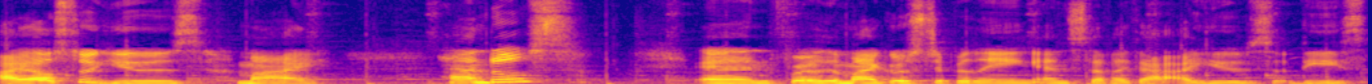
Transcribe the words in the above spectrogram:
I also use my handles and for the micro stippling and stuff like that I use these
